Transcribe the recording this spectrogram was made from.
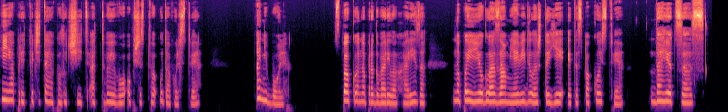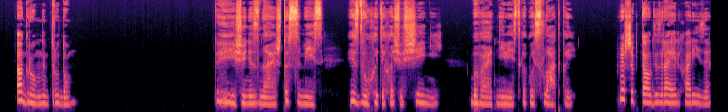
Я предпочитаю получить от твоего общества удовольствие, а не боль. Спокойно проговорила Хариза, но по ее глазам я видела, что ей это спокойствие дается с огромным трудом. Ты еще не знаешь, что смесь из двух этих ощущений бывает невесть какой сладкой, прошептал Дизраэль Харизе.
